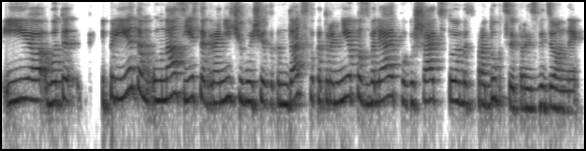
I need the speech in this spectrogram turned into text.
И э, вот э, и при этом у нас есть ограничивающее законодательство, которое не позволяет повышать стоимость продукции, произведенной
